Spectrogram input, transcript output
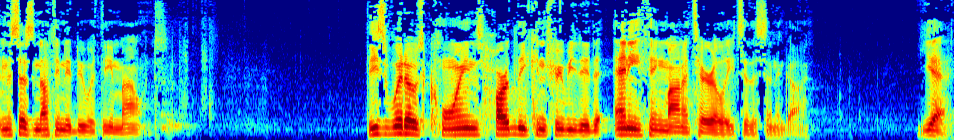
And this has nothing to do with the amount. These widows' coins hardly contributed anything monetarily to the synagogue. Yet,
